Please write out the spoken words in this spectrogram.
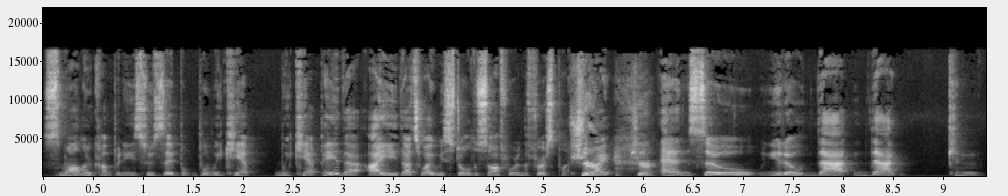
smaller companies who say, "But but we can't we can't pay that." I.e., that's why we stole the software in the first place, Sure, right? sure. And so, you know, that that can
